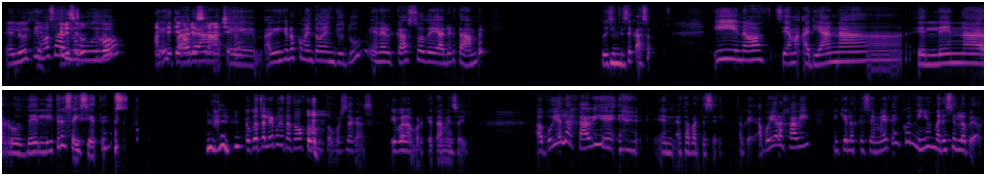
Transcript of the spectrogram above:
el último saludo Antes es que para eh, alguien que nos comentó en YouTube en el caso de Alerta Amber. Tú hiciste Mm. ese caso. Y nos, se llama Ariana Elena Rudelli 367. Me cuesta leer porque está todo junto, por si acaso. Y bueno, porque también soy yo. Apoya a la Javi en, en esta parte seria. Ok, apoya a la Javi en que los que se meten con niños merecen lo peor.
